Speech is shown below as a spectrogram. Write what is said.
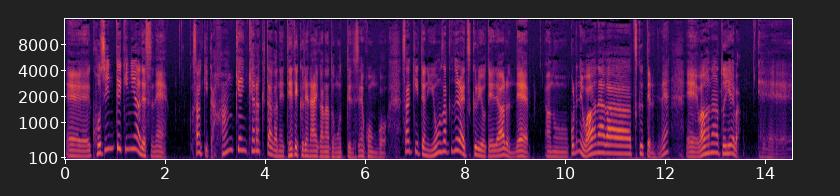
えー、個人的にはですねさっき言った版権キャラクターがね、出てくれないかなと思ってですね、今後。さっき言ったように4作ぐらい作る予定であるんで、あのー、これね、ワーナーが作ってるんでね、えー、ワーナーといえば、えー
